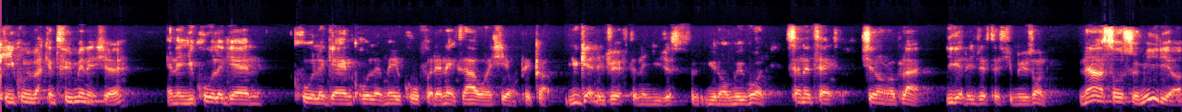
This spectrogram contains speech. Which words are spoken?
"Can you call me back in two minutes?" Yeah, and then you call again, call again, call her, maybe call for the next hour, and she don't pick up. You get the drift, and then you just you know move on. Send a text, she don't reply. You get the drift, and she moves on. Now social media,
